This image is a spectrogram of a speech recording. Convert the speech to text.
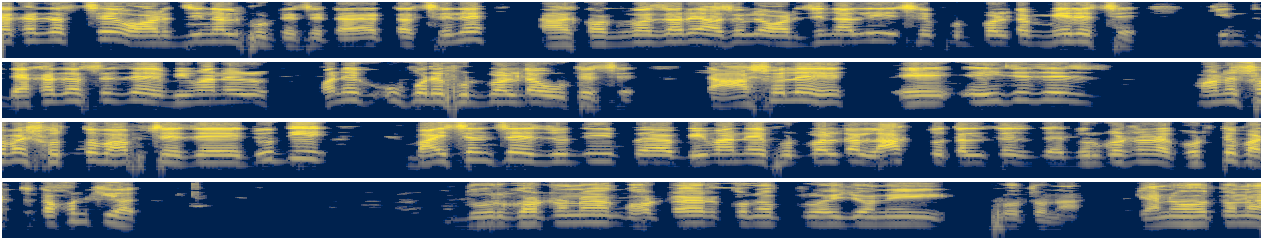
দেখা যাচ্ছে অরিজিনাল ফুটেজ এটা একটা ছেলে আহ, কক্সবাজারে আসলে অরিজিনালি সে ফুটবলটা মেরেছে। কিন্তু দেখা যাচ্ছে যে বিমানের অনেক উপরে ফুটবলটা উঠেছে। তা আসলে এই যে যে মানুষ সবাই সত্য ভাবছে যে যদি বাই চান্সে যদি বিমানে ফুটবলটা লাগতো, তাহলে তো দুর্ঘটনা ঘটতে পারতো, তখন কি হতো? দুর্ঘটনা ঘটার কোনো প্রয়োজনই হতো না। কেন হতো না?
